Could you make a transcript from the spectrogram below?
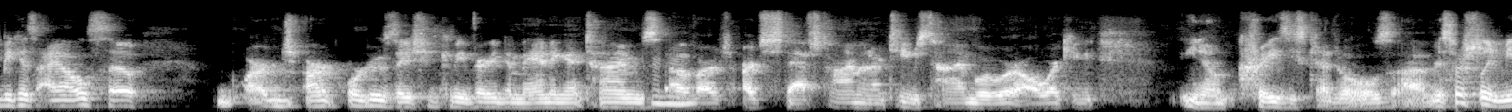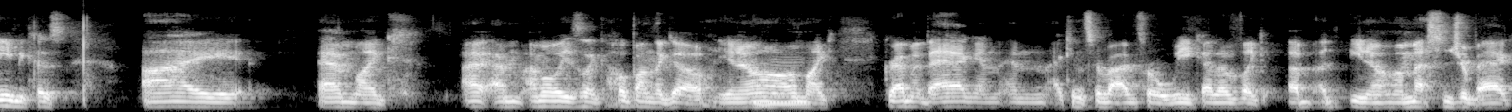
because I also our our organization can be very demanding at times mm-hmm. of our our staff's time and our team's time, where we're all working, you know, crazy schedules. Um, especially me because I am like I, am I'm, I'm always like hope on the go, you know. Mm-hmm. I'm like grab my bag and and I can survive for a week out of like a, a, you know a messenger bag.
